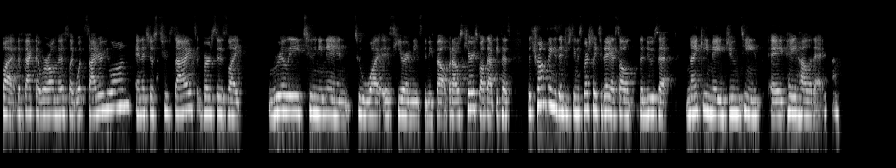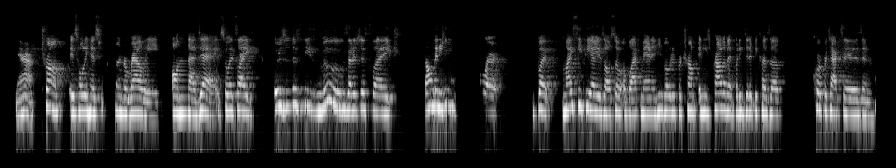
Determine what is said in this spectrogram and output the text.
but the fact that we're on this like what side are you on? And it's just two sides versus like really tuning in to what is here and needs to be felt. But i was curious about that because the trump thing is interesting especially today i saw the news that nike made juneteenth a paid holiday. Yeah. Trump is holding his Tulsa rally on that day. So it's like there's just these moves that are just like so many but my CPA is also a black man and he voted for Trump and he's proud of it, but he did it because of corporate taxes and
